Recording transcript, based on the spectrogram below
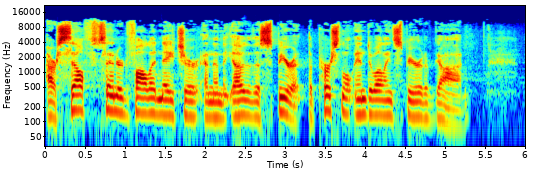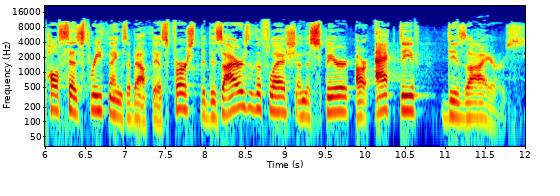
our self centered fallen nature, and then the other, the spirit, the personal indwelling spirit of God. Paul says three things about this. First, the desires of the flesh and the spirit are active desires.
